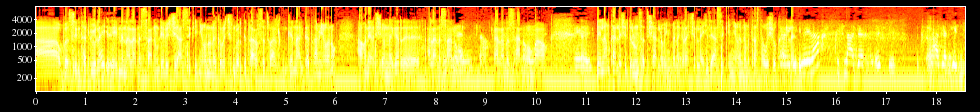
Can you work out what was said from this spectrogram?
አዎ፣ በእሱ interview ላይ ይህንን አላነሳንም። ሌሎች አስቂኝ የሆኑ ነገሮችን በእርግጥ አንስተዋል፣ ግን አጋጣሚ የሆነው አሁን ያልሽውን ነገር አላነሳ ነው አላነሳ ነው። አዎ፣ ሌላም ካለሽ እድሉን ሰጥሻለሁ አለሁኝ በነገራችን ላይ እዚህ አስቂኝ የሆነ የምታስታውሽው ካለ ሌላ ክፍለ ሀገር እሺ ክፍለ ሀገር ሄጄ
